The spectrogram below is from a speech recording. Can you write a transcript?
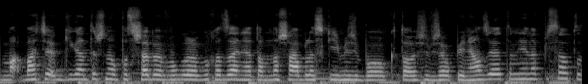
ma, macie gigantyczną potrzebę w ogóle wychodzenia tam na szable z kimś, bo ktoś wziął pieniądze i o tym nie napisał. To,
